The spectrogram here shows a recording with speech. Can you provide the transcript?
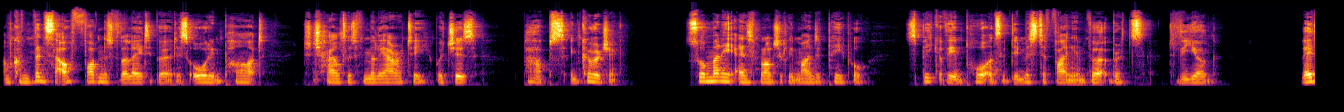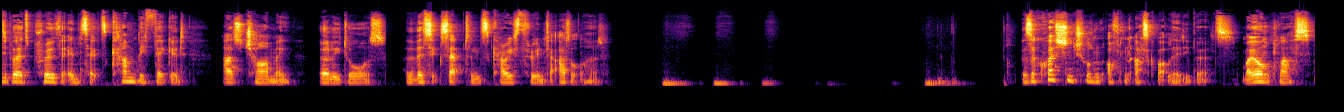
I'm convinced that our fondness for the ladybird is owed in part to childhood familiarity, which is, perhaps, encouraging. So many entomologically minded people speak of the importance of demystifying invertebrates to the young. Ladybirds prove that insects can be figured as charming early doors, and that this acceptance carries through into adulthood. There's a question children often ask about ladybirds. My own class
